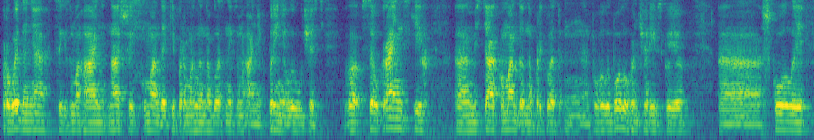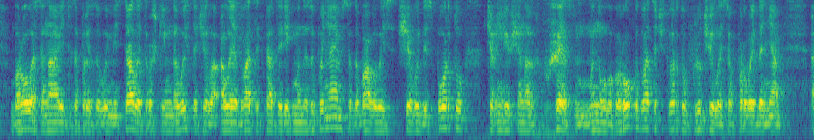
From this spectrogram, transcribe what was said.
проведення цих змагань. Наші команди, які перемогли на обласних змаганнях, прийняли участь в всеукраїнських е, місцях. Команда, наприклад, по волейболу Гончарівської е, школи боролася навіть за призові місця, але трошки їм не вистачило. Але 25-й рік ми не зупиняємося, додавались ще види спорту. Чернігівщина вже з минулого року, 24-го, включилася в проведення е,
